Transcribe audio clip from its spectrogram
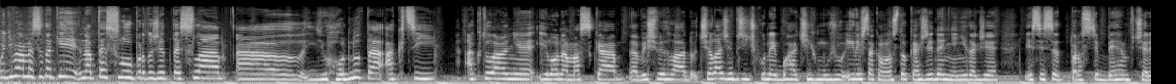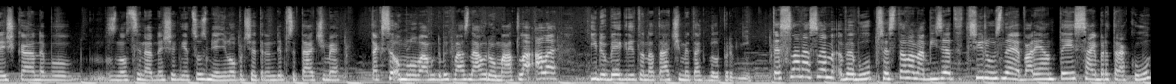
Podíváme se taky na Teslu, protože Tesla a hodnota akcí aktuálně Ilona Maska vyšvihla do čela žebříčku nejbohatších mužů, i když tak ono to každý den mění, takže jestli se prostě během včerejška nebo z noci na dnešek něco změnilo, protože trendy přetáčíme, tak se omlouvám, kdybych vás náhodou mátla, ale i době, kdy to natáčíme, tak byl první. Tesla na svém webu přestala nabízet tři různé varianty Cybertrucku.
